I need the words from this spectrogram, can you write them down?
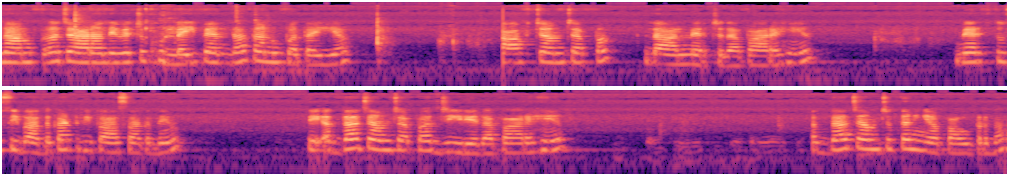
ਨਮਕ ਅਚਾਰਾਂ ਦੇ ਵਿੱਚ ਖੁੱਲਾ ਹੀ ਪੈਂਦਾ, ਤੁਹਾਨੂੰ ਪਤਾ ਹੀ ਆ। ਹਾਫ ਚਮਚ ਆਪਾਂ ਲਾਲ ਮਿਰਚ ਦਾ ਪਾ ਰਹੇ ਹਾਂ। ਮਿਰਚ ਤੁਸੀਂ ਵੱਧ ਘੱਟ ਵੀ ਪਾ ਸਕਦੇ ਹੋ। ਤੇ ਅੱਧਾ ਚਮਚ ਆਪਾਂ ਜੀਰੇ ਦਾ ਪਾ ਰਹੇ ਹਾਂ। ਅੱਧਾ ਚਮਚ ਧਨੀਆ ਪਾਊਡਰ ਦਾ।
